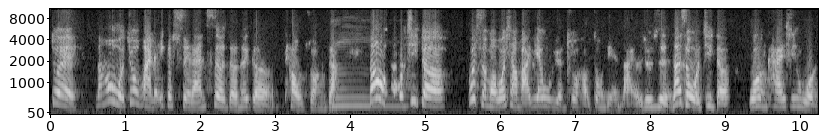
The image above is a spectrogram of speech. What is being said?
对，然后我就买了一个水蓝色的那个套装，这样。然后我记得为什么我想把业务员做好，重点来了，就是那时候我记得我很开心，我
